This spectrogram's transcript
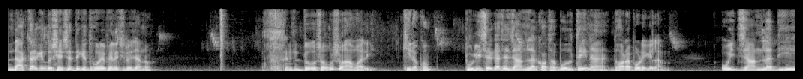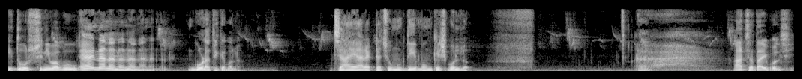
ডাক্তার কিন্তু শেষের দিকে ধরে ফেলেছিল জানো? দোষ অবশ্য আমারই। কীরকম পুলিশের কাছে জানলার কথা বলতেই না ধরা পড়ে গেলাম। ওই জানলা দিয়েই তো অশ্বিনীবাবু না না না না না না না গোড়া থেকে বলো। চায়ে আর একটা চুমুক দিয়ে বোমকেশ বলল আচ্ছা তাই বলছি।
